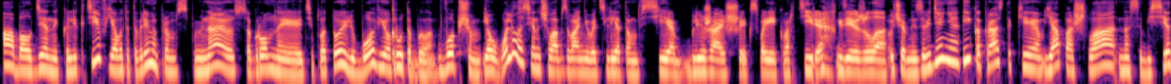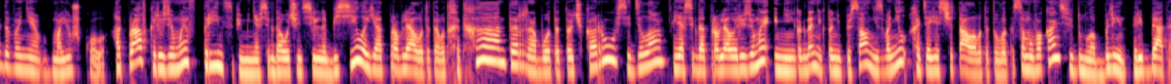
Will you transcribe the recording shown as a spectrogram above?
обалденный коллектив. Я вот это время прям вспоминаю с огромной теплотой и любовью. Круто было. В общем, я уволилась, я начала обзванивать летом все ближайшие к своей квартире, где я жила, учебные заведения. И как раз-таки я пошла на собеседование в мою школу. Отправка резюме, в принципе, меня всегда очень сильно бесила. Я отправляла вот это вот Headhunter, работа.ру, все дела. Я всегда отправляла резюме, и мне никогда никто не писал, не звонил, хотя я считала вот эту вот саму вакансию и думала, блин, ребята,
